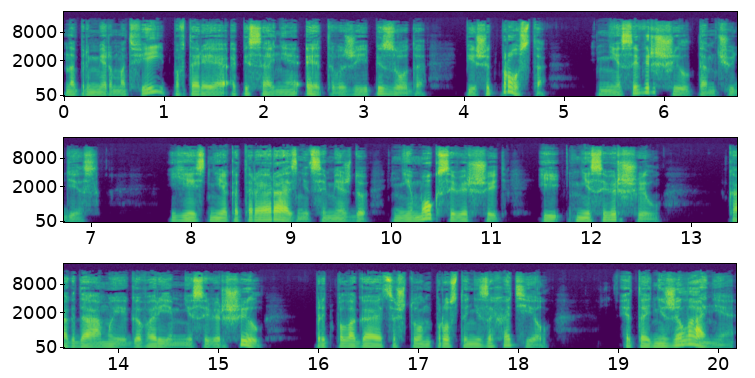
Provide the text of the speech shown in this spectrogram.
Например, Матфей, повторяя описание этого же эпизода, пишет просто «не совершил там чудес». есть некоторая разница между «не мог совершить» и «не совершил». Когда мы говорим «не совершил», предполагается, что он просто не захотел. Это не желание,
